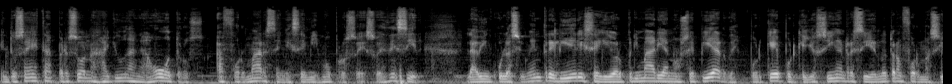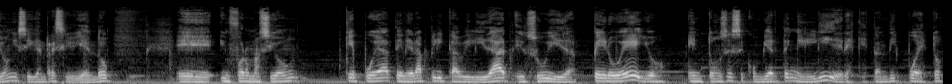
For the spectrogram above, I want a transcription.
entonces estas personas ayudan a otros a formarse en ese mismo proceso. Es decir, la vinculación entre líder y seguidor primaria no se pierde. ¿Por qué? Porque ellos siguen recibiendo transformación y siguen recibiendo eh, información que pueda tener aplicabilidad en su vida, pero ellos entonces se convierten en líderes que están dispuestos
